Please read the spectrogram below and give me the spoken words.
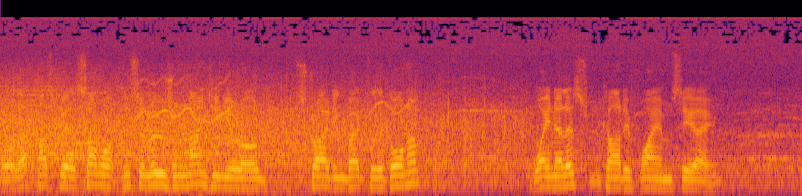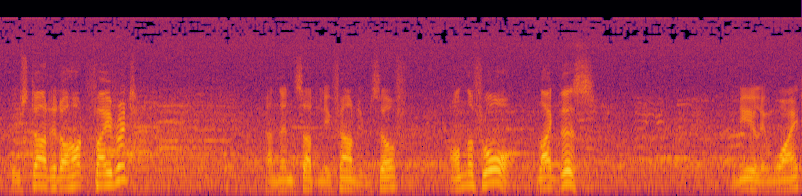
Well, that must be a somewhat disillusioned 19-year-old striding back to the corner. Wayne Ellis from Cardiff YMCA, who started a hot favourite and then suddenly found himself on the floor like this. Neil in white.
